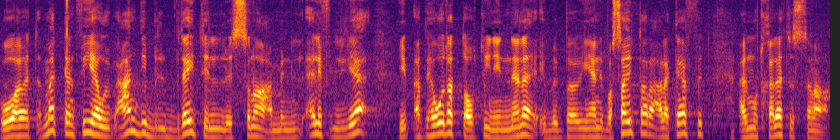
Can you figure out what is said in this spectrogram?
وأتمكن فيها ويبقى عندي بداية الصناعة من الألف للياء يبقى هو ده التوطين. إن أنا يعني بسيطر على كافة المدخلات الصناعه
